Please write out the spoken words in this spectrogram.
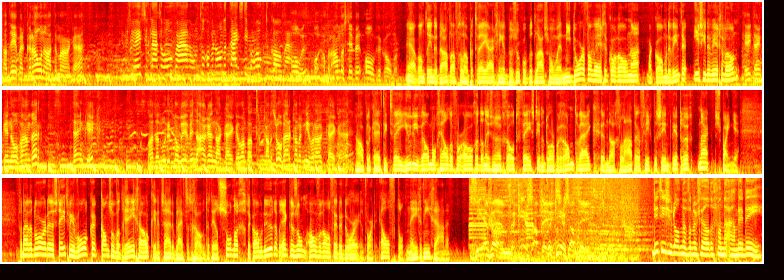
Dat heeft met corona te maken, hè. U heeft zich laten overhalen om toch op een ander tijdstip over te komen? Over, op een ander stip over te komen. Ja, want inderdaad, de afgelopen twee jaar ging het bezoek op het laatste moment niet door vanwege corona. Maar komende winter is hij er weer gewoon. Ik denk in november, denk ik. Maar dan moet ik nog even in de agenda kijken, want dat kan, zover kan ik niet vooruitkijken. Hè? Hopelijk heeft hij 2 juli wel nog helder voor ogen. Dan is er een groot feest in het dorp Randwijk. Een dag later vliegt de Sint weer terug naar Spanje. Vanuit het noorden steeds meer wolken, kans op wat regen ook. In het zuiden blijft het grotendeels zonnig. De komende uren breekt de zon overal verder door. Het wordt 11 tot 19 graden. ZFM, verkeersupdate. verkeersupdate. Dit is Jolanda van der Velde van de ANWB.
